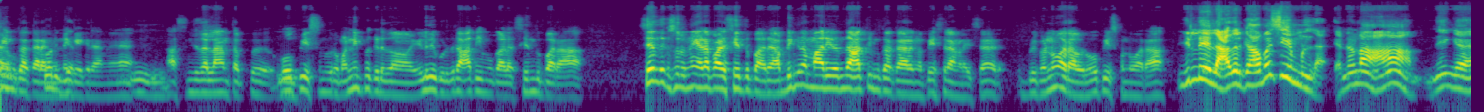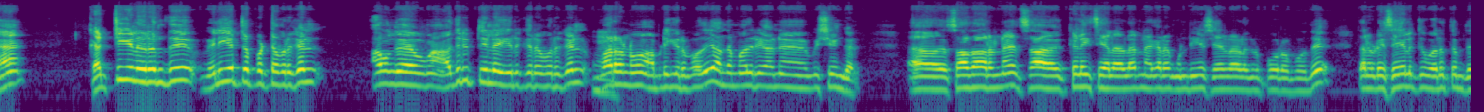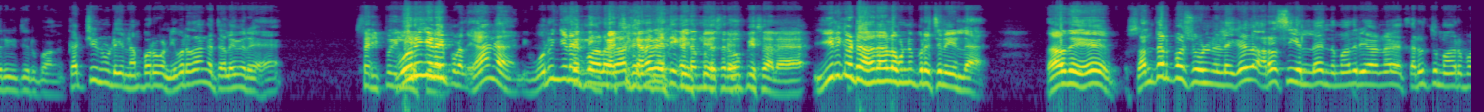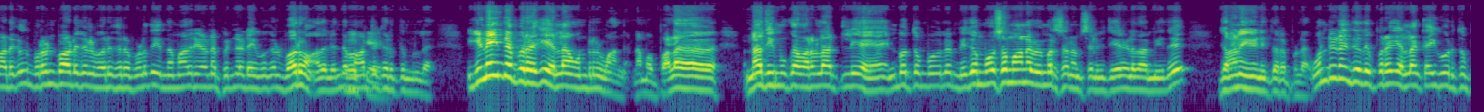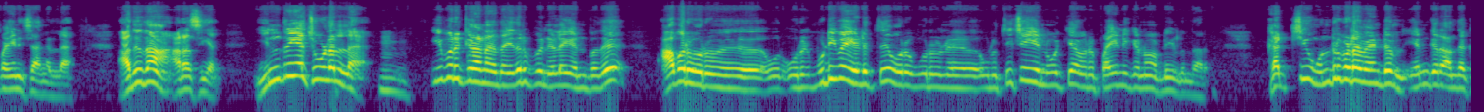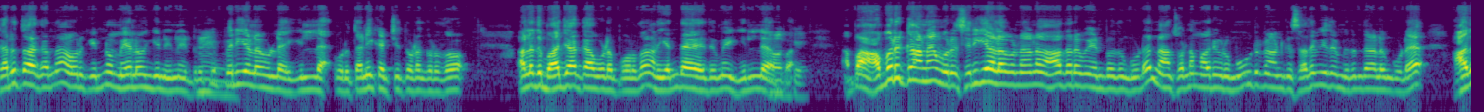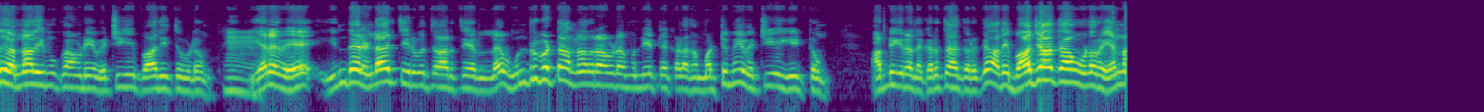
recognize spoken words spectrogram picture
அதிமுக காரங்க என்ன. கேக்குறாங்க. நான் செஞ்சதெல்லாம் தப்பு. ஓபிஎஸ் ஒரு மன்னிப்பு கடிதம் எழுதி கொடுத்துட்டு அதிமுக சேர்ந்துப்பாரா? சேர்ந்துக்க சொல்லுங்க எடப்பாடி சேர்த்துப்பாரு அப்படிங்கிற மாதிரி வந்து அதிமுக காரங்க பேசுறாங்களே சார். இப்படி பண்ணுவாரா அவர்? ஓபிஎஸ் பண்ணுவாரா? இல்லை இல்லை. அதற்கு அவசியம் இல்லை. என்னன்னா நீங்கள் கட்சியிலிருந்து வெளியேற்றப்பட்டவர்கள் அவங்க அதிருப்தியில் இருக்கிறவர்கள். வரணும் அப்படிங்கிற போது அந்த மாதிரியான விஷயங்கள். சாதாரண சா கிளை செயலாளர் நகர ஒன்றிய செயலாளர்கள் போகிற போது தன்னுடைய செயலுக்கு வருத்தம் தெரிவித்திருப்பாங்க. கட்சியினுடைய நம்பர் ஒன் இவர் தாங்க தலைவர். சார் இப்போ. ஒருங்கிணைப்பாளர். ஏங்க ஒருங்கிணைப்பாளராக இருக்கட்டும் அதனால ஒன்றும் பிரச்சனை இல்லை. அதாவது சந்தர்ப்ப சூழ்நிலைகள் அரசியலில் இந்த மாதிரியான கருத்து மாறுபாடுகள் முரண்பாடுகள் வருகிற பொழுது இந்த மாதிரியான பின்னடைவுகள் வரும். அதில் எந்த. மாற்று கருத்தும் இல்லை. இணைந்த பிறகு எல்லாம் ஒன்றுவாங்க. நம்ம பல அதிமுக வரலாற்றிலேயே எண்பத்தொம்போதில் மிக மோசமான விமர்சனம் செல்வி ஜெயலலிதா மீது ஜானகிணி தரப்பில். ஒன்றிணைந்ததுக்கு பிறகு எல்லாம் கைகோர்த்து பயணிச்சாங்கல்ல. அதுதான் அரசியல். இன்றைய சூழல்ல. இவருக்கான இந்த எதிர்ப்பு நிலை என்பது அவர் ஒரு ஒரு- முடிவை எடுத்து ஒரு ஒரு ஒரு திசையை நோக்கி அவர் பயணிக்கணும் அப்படின்னு இருந்தார். கட்சி ஒன்றுபட வேண்டும் என்கிற அந்த கருத்தாக்கம் தான் அவருக்கு இன்னும் மேலோங்கி நின்றுட்டு இருக்கு. பெரிய அளவில் இல்லை. ஒரு தனி கட்சி தொடங்குறதோ அல்லது பாஜகவோட போகிறதோ அது எந்த இதுவுமே இல்லை அப்போ. அப்போ அவருக்கான ஒரு சிறிய அளவிலான ஆதரவு என்பதும் கூட நான் சொன்ன மாதிரி ஒரு மூன்று நான்கு சதவீதம் இருந்தாலும் கூட அது அதிமுகவுடைய வெற்றியை பாதித்து விடும். எனவே இந்த ரெண்டாயிரத்தி இருபத்தி ஆறு தேர்தலில் ஒன்றுபட்ட அண்ணா திராவிட முன்னேற்ற கழகம் மட்டுமே வெற்றியை ஈட்டும் அப்படிங்கிற அந்த கருத்தாக்கம் இருக்குது அதை பாஜக உணரும் ஏன்னா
